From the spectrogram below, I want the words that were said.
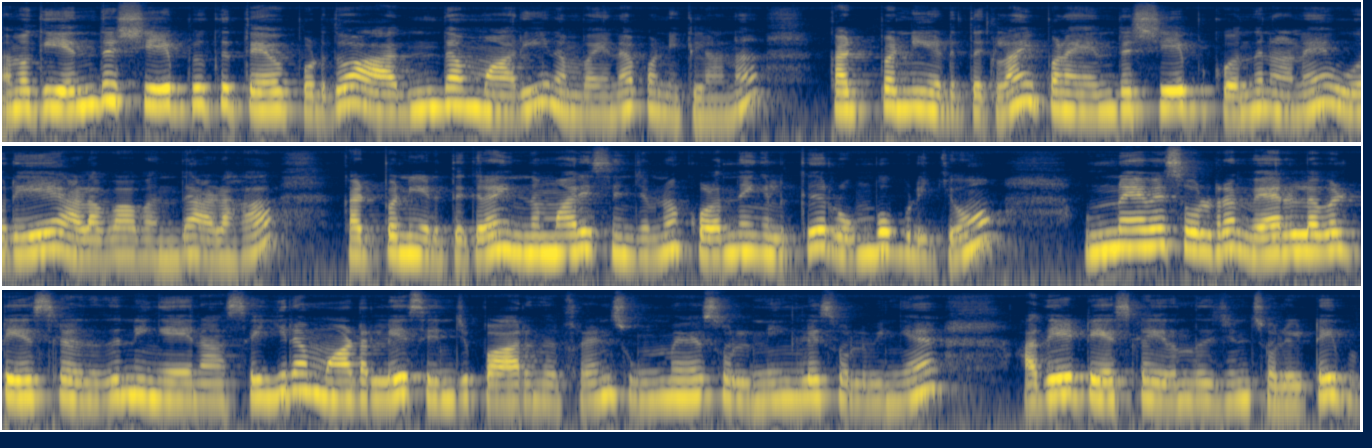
நமக்கு எந்த ஷேப்புக்கு தேவைப்படுதோ அந்த மாதிரி நம்ம என்ன பண்ணிக்கலாம்னா கட் பண்ணி எடுத்துக்கலாம். இப்போ நான் எந்த ஷேப்புக்கு வந்து நான் ஒரே அளவாக வந்து அழகாக கட் பண்ணி எடுத்துக்கிறேன். இந்த மாதிரி செஞ்சோம்னா குழந்தைங்களுக்கு ரொம்ப பிடிக்கும். உண்மையாகவே சொல்கிறேன் வேறு லெவல் டேஸ்ட்டில் இருந்தது. நீங்கள் நான் செய்கிற மாடல்லே செஞ்சு பாருங்கள் ஃப்ரெண்ட்ஸ் உண்மையாகவே சொல் நீங்களே சொல்லுவீங்க. அதே டேஸ்ட்டில் இருந்துச்சுன்னு சொல்லிவிட்டு இப்போ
